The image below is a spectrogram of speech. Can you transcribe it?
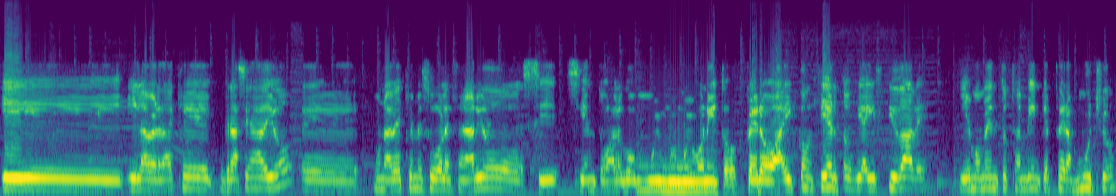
Y, la verdad es que, gracias a Dios, eh, una vez que me subo al escenario, sí siento algo muy, muy, muy bonito. Pero hay conciertos y hay ciudades y hay momentos también que esperas mucho.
